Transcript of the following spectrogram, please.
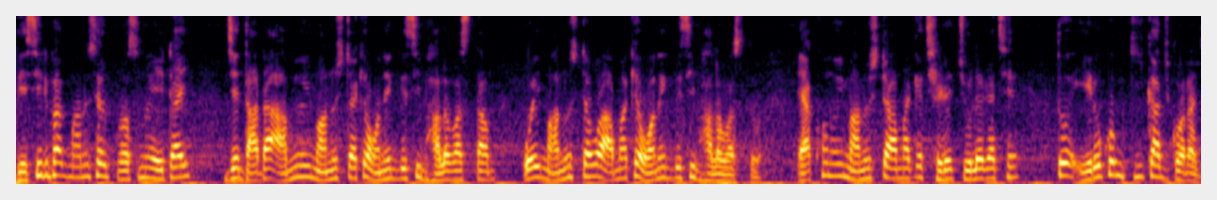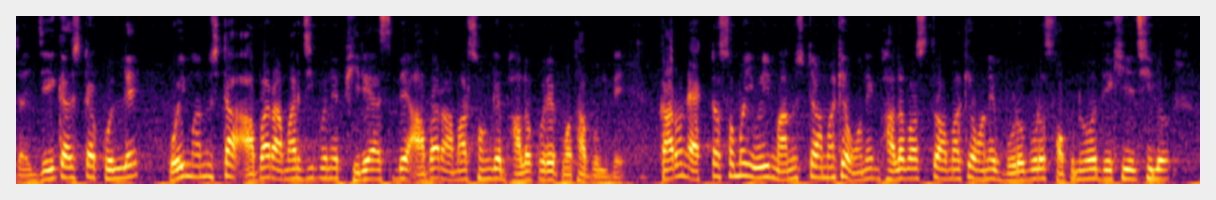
বেশিরভাগ মানুষের প্রশ্ন এটাই যে, দাদা, আমি ওই মানুষটাকে অনেক বেশি ভালোবাসতাম। ওই মানুষটাও আমাকে অনেক বেশি ভালোবাসত। এখন ওই মানুষটা আমাকে ছেড়ে চলে গেছে। তো এরকম কি কাজ করা যায়? যেই কাজটা করলে ওই মানুষটা আবার আমার জীবনে ফিরে আসবে, আবার আমার সঙ্গে ভালো করে কথা বলবে। কারণ একটা সময় ওই মানুষটা আমাকে অনেক ভালোবাসতো, আমাকে অনেক বড় বড় স্বপ্নও দেখিয়েছিল,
